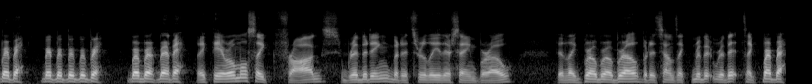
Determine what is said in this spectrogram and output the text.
bruh, bruh, bruh, bruh, bruh, bruh, bruh, bruh, bruh, bruh. Like they're almost like frogs ribbiting, but it's really they're saying bro. They're like bro, bro, bro, but it sounds like ribbit, ribbit. It's like bruh, bruh,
